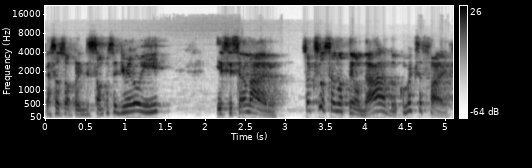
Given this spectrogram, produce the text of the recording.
essa sua predição para você diminuir esse cenário. Só que se você não tem o dado, como é que você faz?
